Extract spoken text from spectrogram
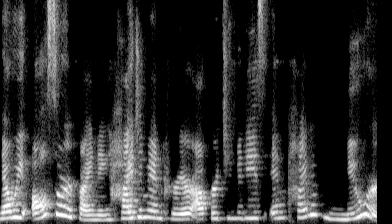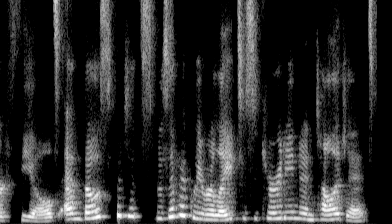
Now, we also are finding high demand career opportunities in kind of newer fields, and those specifically relate to security and intelligence.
